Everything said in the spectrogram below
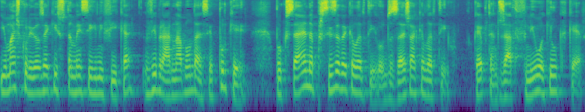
E o mais curioso é que isso também significa vibrar na abundância. Porquê? Porque se a Ana precisa daquele artigo, ou deseja aquele artigo, ok? Portanto, já definiu aquilo que quer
